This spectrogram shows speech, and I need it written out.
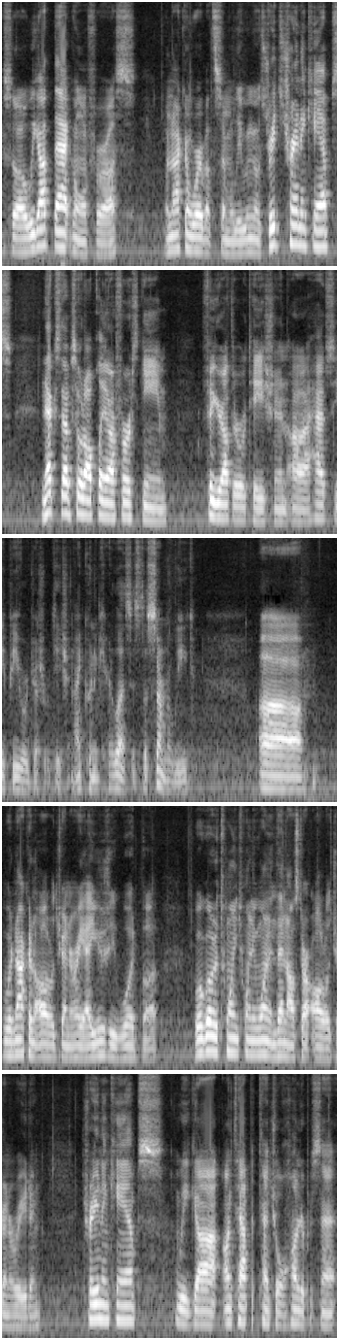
So we got that going for us. We're not going to worry about the summer league. We're going to go straight to training camps. Next episode, I'll play our first game, figure out the rotation, uh, have CP or just rotation. I couldn't care less. It's the summer league. Uh, we're not going to auto-generate. I usually would, but we'll go to 2021 and then I'll start auto-generating. Training camps, we got untapped potential 100%.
